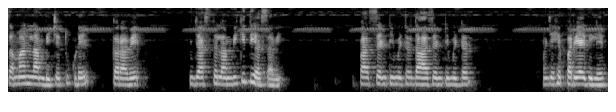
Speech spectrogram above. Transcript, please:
समान लांबीचे तुकडे करावे. जास्त लांबी किती असावी? पाच सेंटीमीटर दहा सेंटीमीटर म्हणजे हे पर्याय दिलेत.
